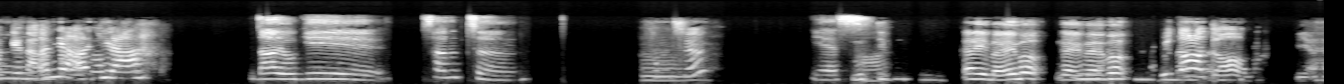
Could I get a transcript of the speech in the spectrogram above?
밖에 음, 나갔다 와서 어디야? 나 여기 3층. 3층? 예스. 묵지. 가위바위보, 가위바위보. 물 떨어져. 미안.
